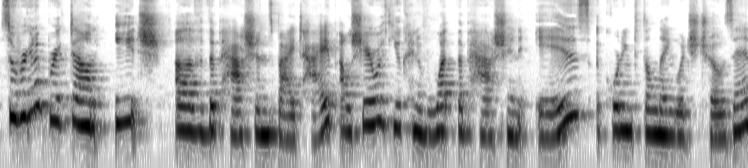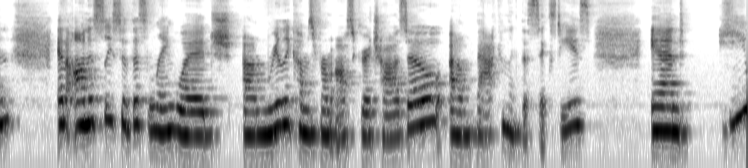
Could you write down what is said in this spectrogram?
so we're going to break down each of the passions by type. I'll share with you kind of what the passion is according to the language chosen. And honestly, so this language um, really comes from Oscar Ichazo um, back in like the 60s. And he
